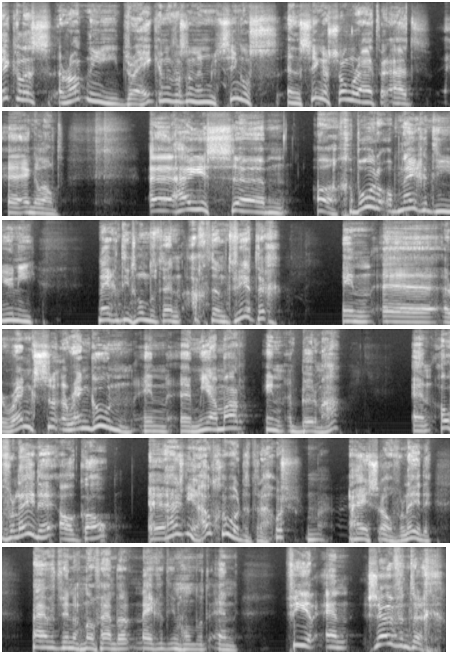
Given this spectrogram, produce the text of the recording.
Nicholas Rodney Drake. En dat was een, singles, een singer-songwriter uit eh, Engeland. Eh, hij is ehm, oh, geboren op 19 juni 1948 in eh, Rangoon in Myanmar in Burma. En overleden, al gauw, eh, hij is niet oud geworden trouwens, maar hij is overleden. 25 november 1974.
